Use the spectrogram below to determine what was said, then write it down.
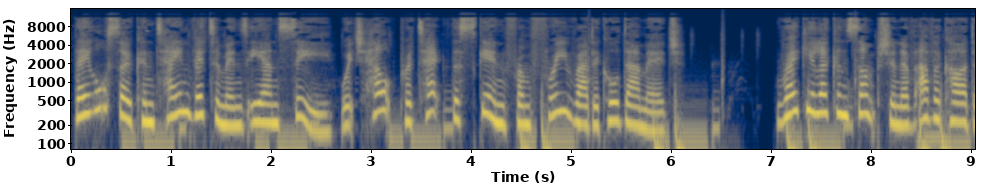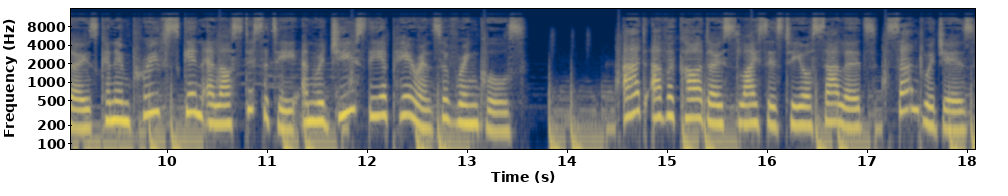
They also contain vitamins E and C, which help protect the skin from free radical damage. Regular consumption of avocados can improve skin elasticity and reduce the appearance of wrinkles. Add avocado slices to your salads, sandwiches,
